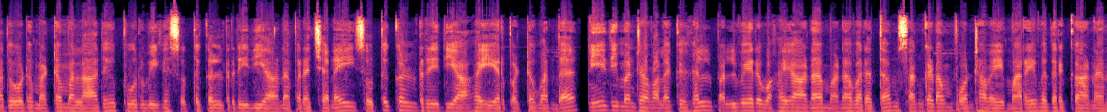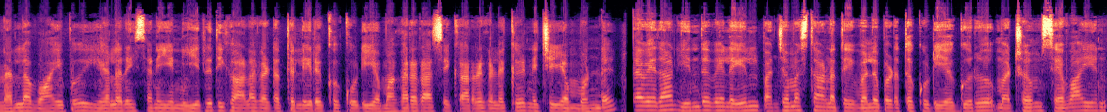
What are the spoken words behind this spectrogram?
அதோடு மட்டுமல்லாது பூர்வீக சொத்துக்கள் ரீதியான பிரச்சனை சொத்துக்கள் ரீதியாக ஏற்பட்டு வந்த நீதிமன்ற வழக்குகள் பல்வேறு வகையான மன வருத்தம் சங்கடம் போன்றவை மறைவதற்கான நல்ல வாய்ப்பு ஏழரை சனியின் இறுதி காலகட்டத்தில் இருக்கக்கூடிய மகர ராசிக்காரர்களுக்கு நிச்சயம் உண்டு. எனவேதான் இந்த வேளையில் பஞ்சமஸ்தானத்தை வலுப்படுத்தக்கூடிய குரு மற்றும் செவ்வாயின்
